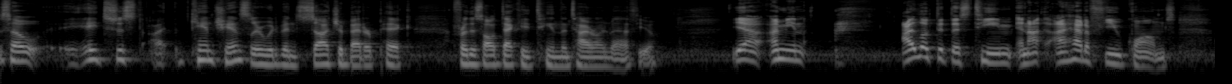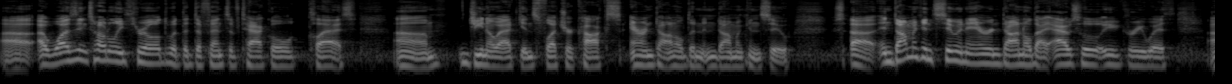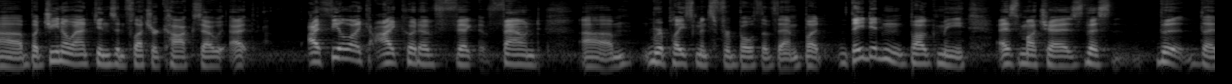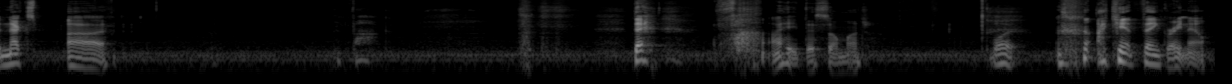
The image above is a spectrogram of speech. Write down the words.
So it's just Kam Chancellor would have been such a better pick for this all decade team than Tyrann Mathieu. Yeah, I mean, I looked at this team and I, I had a few qualms. Uh, I wasn't totally thrilled with the defensive tackle class. Um, Geno Atkins, Fletcher Cox, Aaron Donald, and Ndamukong Suh. Uh, Ndamukong Suh and Aaron Donald, I absolutely agree with. Uh, but Geno Atkins and Fletcher Cox, I, I, I feel like I could have fi- found um, replacements for both of them, but they didn't bug me as much as this the the next. Uh, fuck. that I hate this so much. What? I can't think right now.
